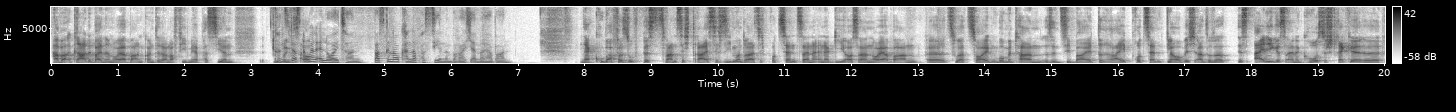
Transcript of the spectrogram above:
Aber gerade bei den Erneuerbaren könnte da noch viel mehr passieren. Können Übrigens Sie das einmal erläutern? Was genau kann da passieren im Bereich Erneuerbaren? Na, Kuba versucht bis 2030 37 Prozent seiner Energie aus Erneuerbaren äh, zu erzeugen. Momentan sind sie bei drei Prozent, glaube ich. Also da ist einiges, eine große Strecke äh,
